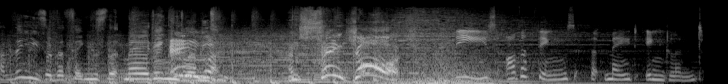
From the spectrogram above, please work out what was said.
And these are the things that made England. England and St. George! These are the things that made England.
